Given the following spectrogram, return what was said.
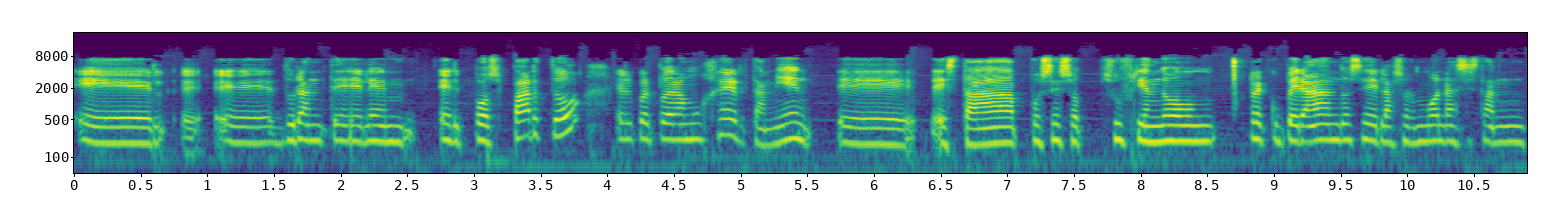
eh, eh, eh, durante el, em- el posparto, el cuerpo de la mujer también eh, está, pues eso, sufriendo, recuperándose, las hormonas están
